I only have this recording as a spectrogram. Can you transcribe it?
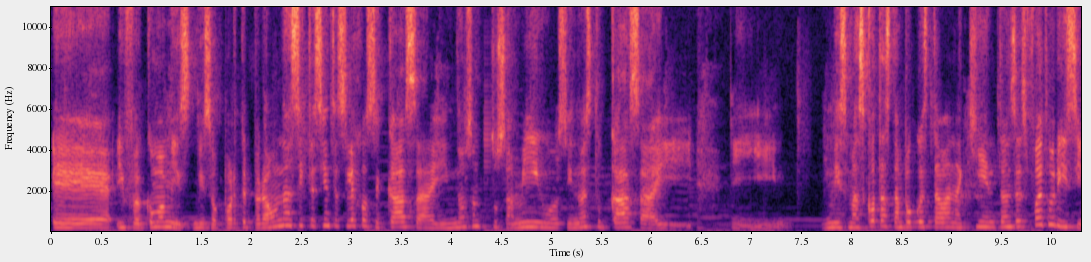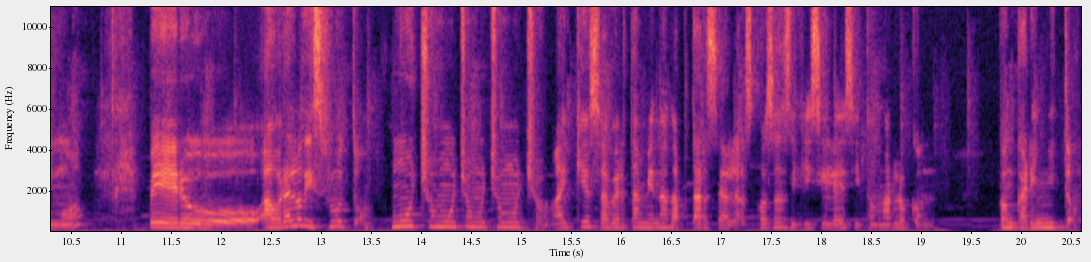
eh, y fue como mi, soporte, pero aún así te sientes lejos de casa y no son tus amigos y no es tu casa y, y mis mascotas tampoco estaban aquí, entonces fue durísimo, pero ahora lo disfruto mucho, mucho, mucho, mucho. Hay que saber también adaptarse a las cosas difíciles y tomarlo con, con cariñito.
